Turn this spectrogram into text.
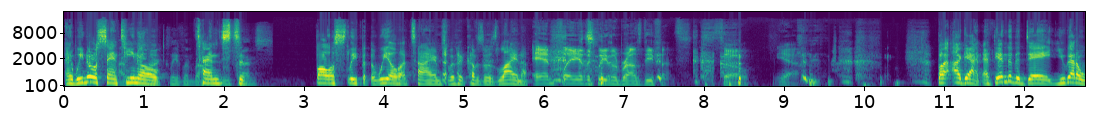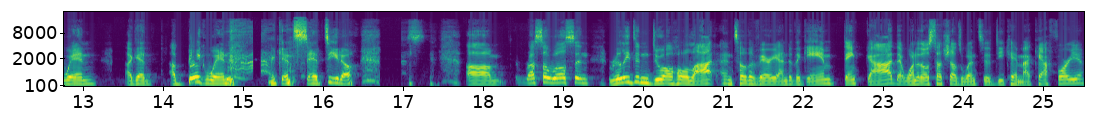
And we know Santino start Cleveland tends to- fall asleep at the wheel at times when it comes to his lineup. and play the Cleveland Browns defense. So yeah, But again, at the end of the day, you got to win. Again, a big win against Santino. um, Russell Wilson really didn't do a whole lot until the very end of the game. Thank God that one of those touchdowns went to DK Metcalf for you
